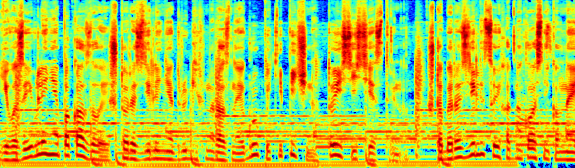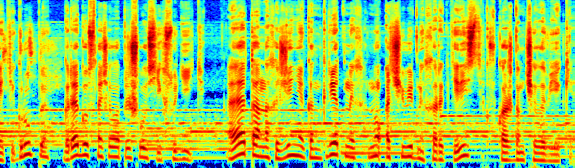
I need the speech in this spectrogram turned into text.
Его заявление показывает, что разделение других на разные группы типично, то есть естественно. Чтобы разделить своих одноклассников на эти группы, Грегу сначала пришлось их судить. А это нахождение конкретных, но очевидных характеристик в каждом человеке.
